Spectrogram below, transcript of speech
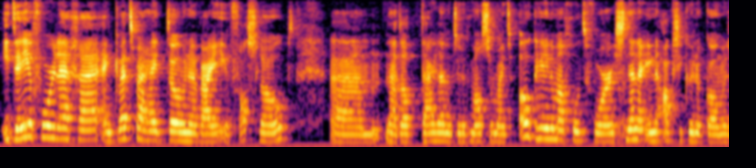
Ideeën voorleggen en kwetsbaarheid tonen waar je in vastloopt. Um, nou, dat, daar zijn natuurlijk masterminds ook helemaal goed voor. Sneller in de actie kunnen komen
